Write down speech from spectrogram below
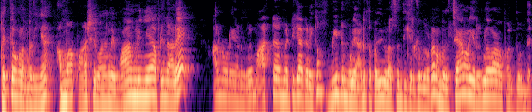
பெத்தவங்களை மதிங்க. அம்மா அப்பா ஆசீர்வாதங்களை வாங்கினீங்க அப்படின்னாலே அண்ணனுடைய அனுகிரகம் ஆட்டோமேட்டிக்காக கிடைக்கும். மீண்டும் உங்களை அடுத்த பதிவுகளை சந்திக்கிறதோட நம்ம சேனலை ரெகுலராக பார்த்து வந்து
